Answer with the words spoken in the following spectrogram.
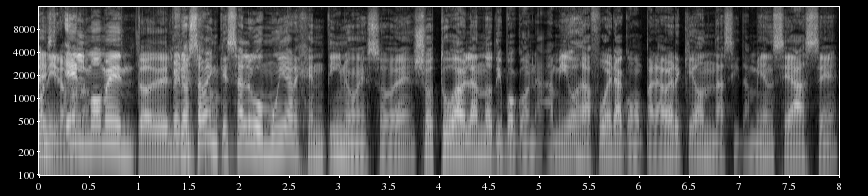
Zone es y nosotros... el momento del Pero Film saben Zone. que es algo muy argentino eso, ¿eh? Yo estuve hablando tipo con amigos de afuera como para ver qué onda, si también se hace.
